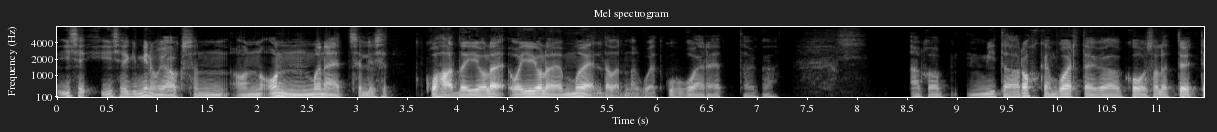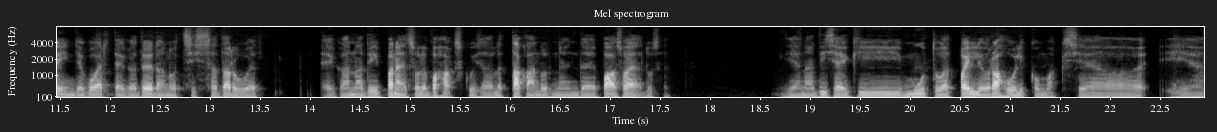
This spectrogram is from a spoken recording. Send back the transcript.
ise, isegi minu jaoks on, on, on mõned sellised kohad ei ole, ei ole mõeldavad nagu, et kuhu koera jätta, aga aga mida rohkem koertega koos oled tööd teinud ja koertega töötanud, siis saad aru, et ega nad ei pane sulle pahaks, kui sa oled taganud nende baasvajadused. ja nad isegi muutuvad palju rahulikumaks ja, ja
